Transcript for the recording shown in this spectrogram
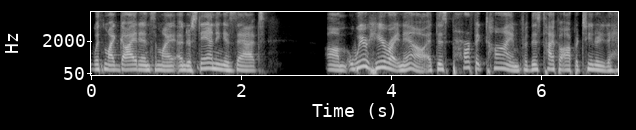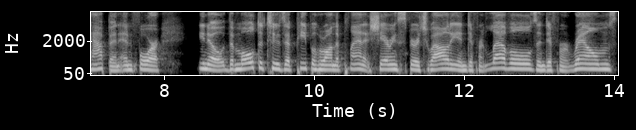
with my guidance and my understanding, is that um, we're here right now at this perfect time for this type of opportunity to happen, and for you know the multitudes of people who are on the planet sharing spirituality in different levels and different realms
